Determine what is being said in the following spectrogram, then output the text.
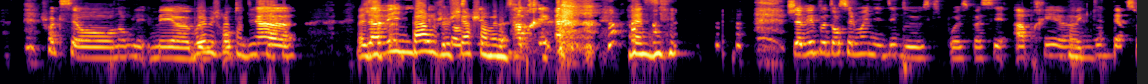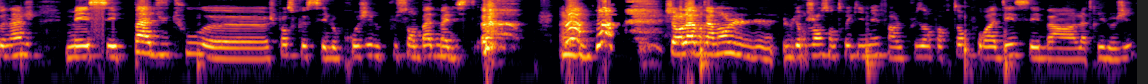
je crois que c'est en anglais. Mais, euh, oui, mais je crois qu'on dit. J'avais une parle, je cherche en même temps. Après. Vas-y. J'avais potentiellement une idée de ce qui pourrait se passer après euh, avec d'autres personnages, mais c'est pas du tout. Euh, je pense que c'est le projet le plus en bas de ma liste. Genre là vraiment l'urgence entre guillemets, enfin le plus important pour AD c'est ben la trilogie,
